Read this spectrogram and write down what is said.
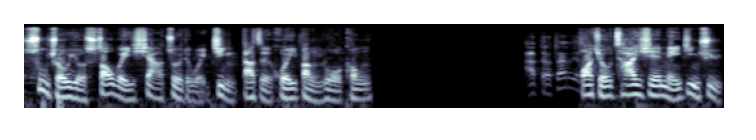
速球有稍微下坠的尾劲，打者挥棒落空。滑球差一些没进去。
